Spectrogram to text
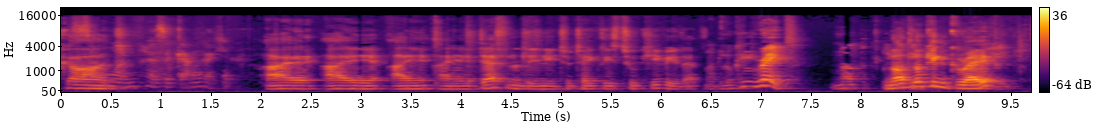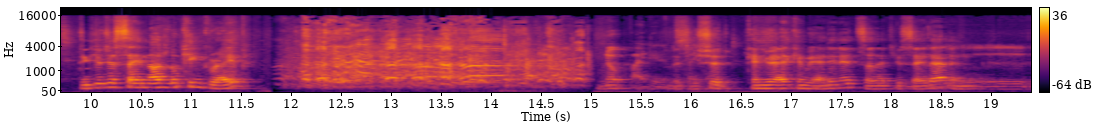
god. Someone has a ganga here. I I I I definitely need to take these two kiwi. That Not looking great. Not not looking grape. great. Did you just say not looking grape? Nope, I didn't That say you that. should. Can you add, can we edit it so that you say that? And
